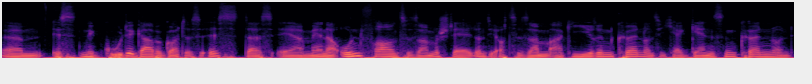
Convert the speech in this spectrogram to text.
ähm, es eine gute Gabe Gottes ist, dass er Männer und Frauen zusammenstellt und sie auch zusammen agieren können und sich ergänzen können und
